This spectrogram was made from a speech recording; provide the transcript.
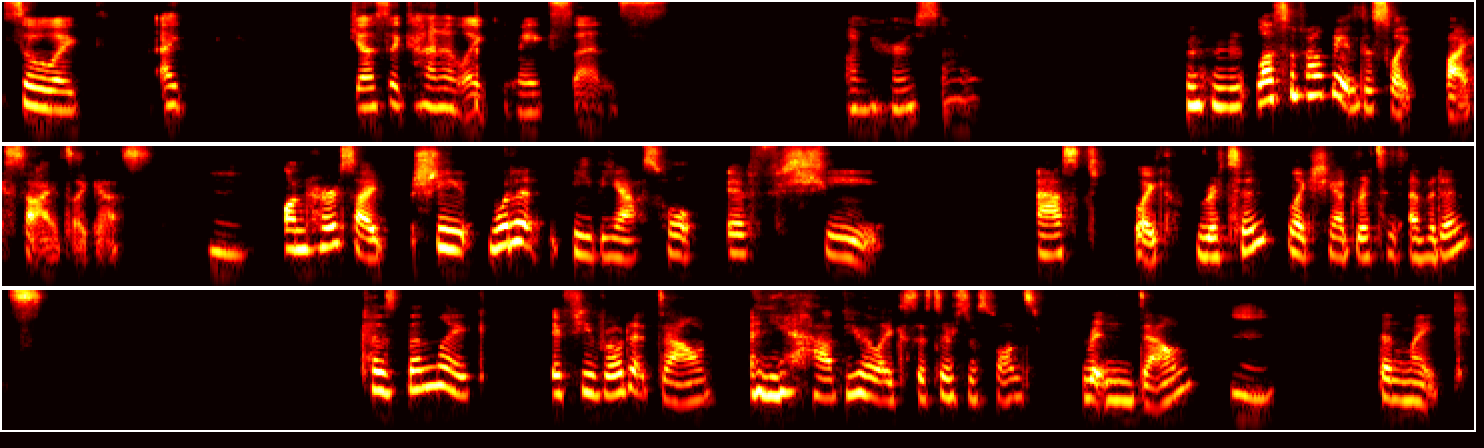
so like I guess it kind of like makes sense on her side. hmm Let's evaluate this like by sides, I guess. Mm. On her side, she wouldn't be the asshole if she asked like written, like she had written evidence. Cause then like if you wrote it down and you have your like sister's response written down, Mm. then like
